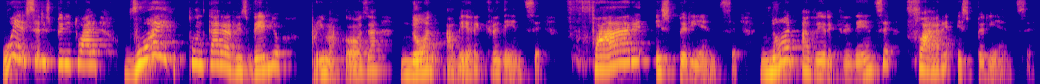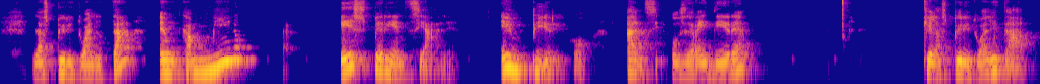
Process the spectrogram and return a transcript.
Vuoi essere spirituale? Vuoi puntare al risveglio? Prima cosa, non avere credenze fare esperienze, non avere credenze, fare esperienze. La spiritualità è un cammino esperienziale, empirico, anzi oserei dire che la spiritualità,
